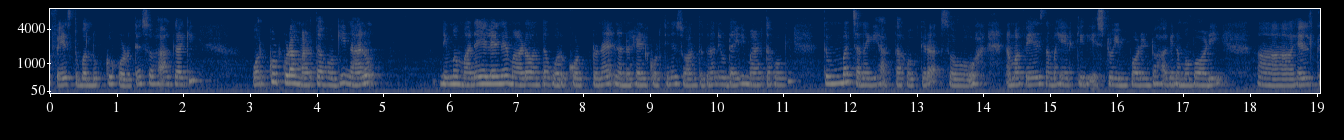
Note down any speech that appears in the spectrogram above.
ಫೇಸ್ ತುಂಬ ಲುಕ್ಕು ಕೊಡುತ್ತೆ. ಸೊ ಹಾಗಾಗಿ ವರ್ಕೌಟ್ ಕೂಡ ಮಾಡ್ತಾ ಹೋಗಿ, ನಾನು ನಿಮ್ಮ ಮನೆಯಲ್ಲೇ ಮಾಡೋ ಅಂಥ ವರ್ಕೌಟನ್ನೇ ನಾನು ಹೇಳ್ಕೊಡ್ತೀನಿ. ಸೊ ಅಂಥದ್ದನ್ನ ನೀವು ಡೈಲಿ ಮಾಡ್ತಾ ಹೋಗಿ ತುಂಬ ಚೆನ್ನಾಗಿ ಹಾಕ್ತಾ ಹೋಗ್ತೀರ. ಸೊ ನಮ್ಮ ಫೇಸ್ ನಮ್ಮ ಹೇರ್ ಕೇರ್ ಎಷ್ಟು ಇಂಪಾರ್ಟೆಂಟು ಹಾಗೆ ನಮ್ಮ ಬಾಡಿ ಹೆಲ್ತ್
